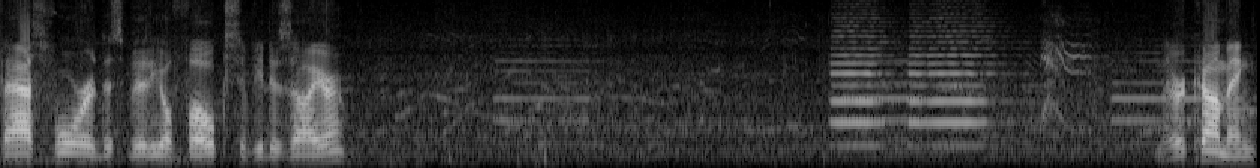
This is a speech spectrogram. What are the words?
Fast forward this video, folks, if you desire. They're coming.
